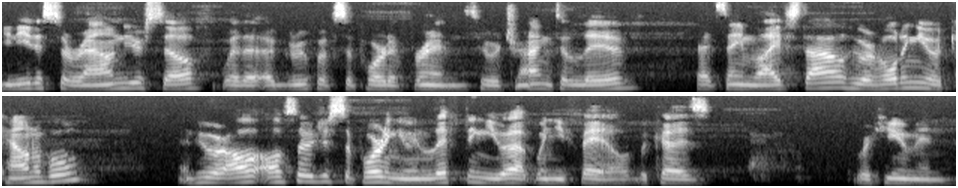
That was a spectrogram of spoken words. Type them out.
you need to surround yourself with a, a group of supportive friends who are trying to live that same lifestyle, who are holding you accountable, and who are all also just supporting you and lifting you up when you fail because we're human,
